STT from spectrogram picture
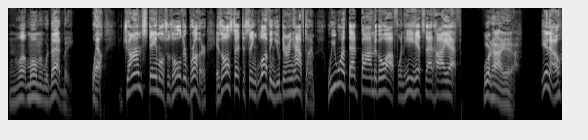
And what moment would that be? Well, John Stamos' older brother is all set to sing Loving You during halftime. We want that bomb to go off when he hits that high F. What high F? You know,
